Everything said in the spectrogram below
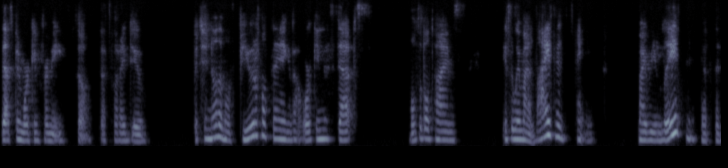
That's been working for me. So that's what I do. But you know, the most beautiful thing about working the steps multiple times is the way my life has changed. My relationships have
